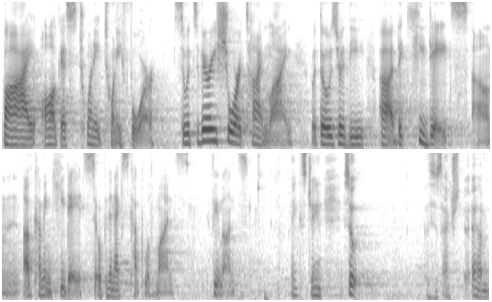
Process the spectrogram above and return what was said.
by August 2024. So it's a very short timeline but those are the, uh, the key dates, um, upcoming key dates over the next couple of months, few months. Thanks, Jane. So this is actually, um,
